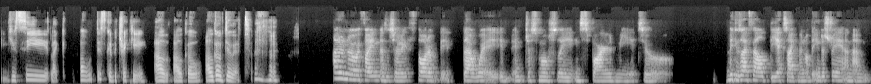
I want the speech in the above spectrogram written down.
you see like oh this could be tricky. I'll i'll go i'll go do it. I don't know if i necessarily thought of it that way it, it just mostly inspired me to because i felt the excitement of the industry and and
